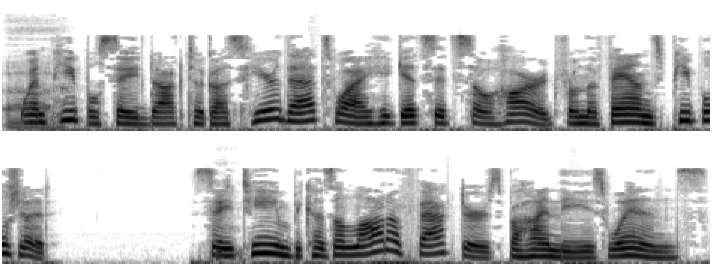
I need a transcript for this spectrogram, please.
Uh, when people say Dak took us here, that's why he gets it so hard from the fans. People should say team because a lot of factors behind these wins.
